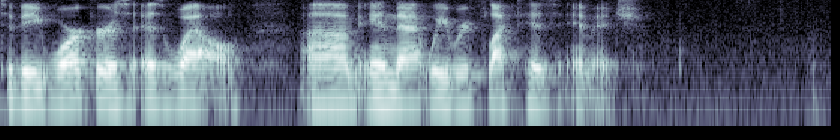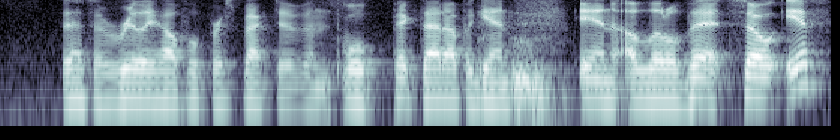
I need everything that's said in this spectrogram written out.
to be workers as well, um, in that we reflect his image. That's a really helpful perspective, and we'll pick that up again in a little bit. So, if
